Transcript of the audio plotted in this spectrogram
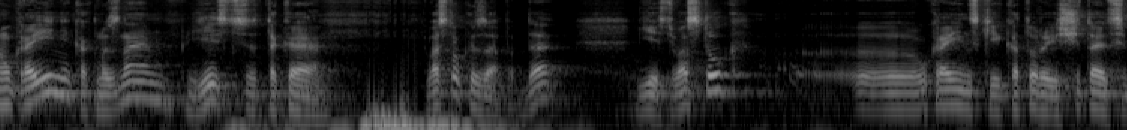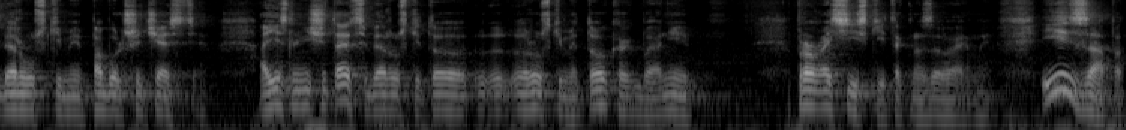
на Украине, как мы знаем, есть такая Восток и Запад, да? Есть Восток, э, украинские, которые считают себя русскими по большей части. А если не считают себя русскими, то, э, русскими, то как бы они пророссийские так называемые. И есть Запад.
